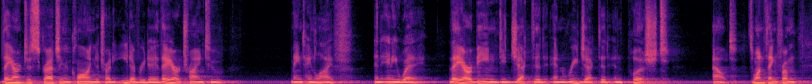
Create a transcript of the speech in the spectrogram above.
They aren't just scratching and clawing to try to eat every day, they are trying to maintain life in any way. They are being dejected and rejected and pushed out. It's one thing from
